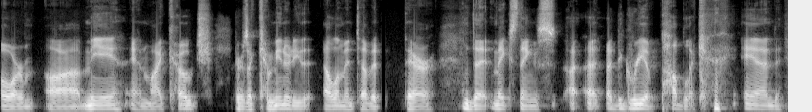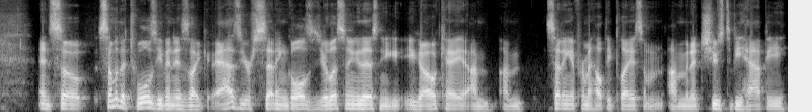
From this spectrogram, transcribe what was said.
or uh, me and my coach. There's a community element of it there that makes things a, a degree of public, and and so some of the tools even is like as you're setting goals, as you're listening to this, and you, you go, okay, I'm I'm setting it from a healthy place. I'm I'm going to choose to be happy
